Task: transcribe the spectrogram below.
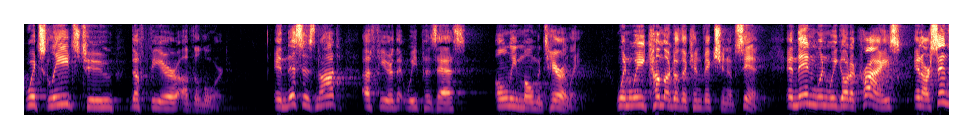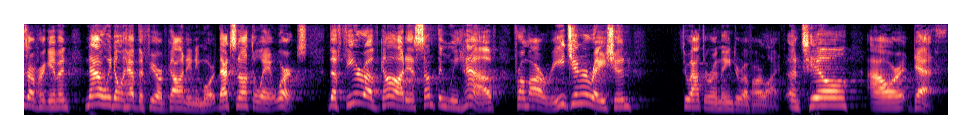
which leads to the fear of the Lord. And this is not a fear that we possess only momentarily when we come under the conviction of sin. And then when we go to Christ and our sins are forgiven, now we don't have the fear of God anymore. That's not the way it works. The fear of God is something we have from our regeneration throughout the remainder of our life until our death.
